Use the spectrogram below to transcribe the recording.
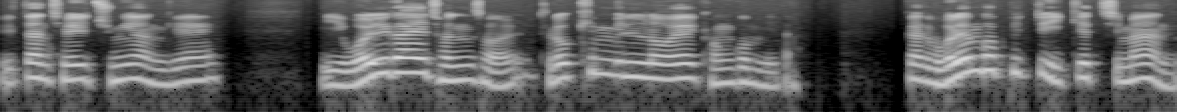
일단 제일 중요한 게 이 월가의 전설 드러켄 밀러의 경고입니다. 그러니까 워렌 버핏도 있겠지만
